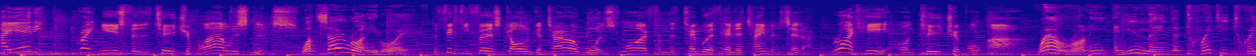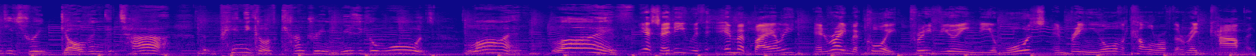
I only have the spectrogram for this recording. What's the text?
Hey Eddie, great news for the two Triple R listeners. What's so, Ronnie boy? The 51st Golden Guitar Awards live from the Tamworth Entertainment Centre, right here on 2 Triple R. Wow, Ronnie, and you mean the 2023 Golden Guitar, the pinnacle of country music awards, live, live. Yes, Eddie, with Emma Bailey and Ray McCoy previewing the awards and bringing all the colour of the red carpet.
